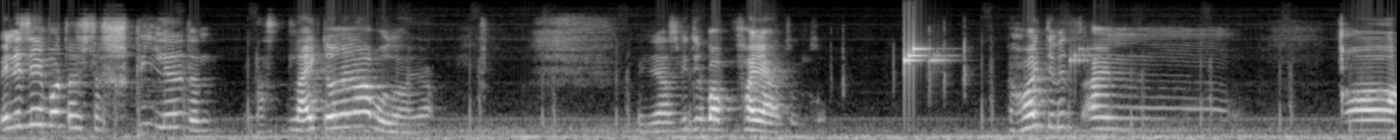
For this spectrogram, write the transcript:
Wenn ihr sehen wollt, dass ich das spiele, dann lasst ein Like und ein Abo da, ja. Wenn ihr das Video überhaupt feiert und so. Heute wird es ein oh,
